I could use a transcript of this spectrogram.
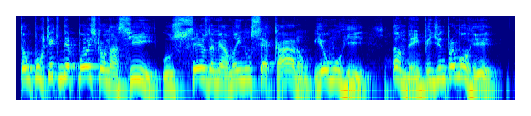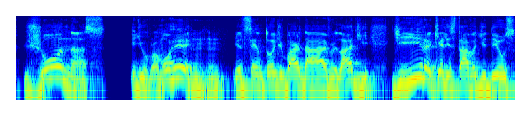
Então, por que, que depois que eu nasci, os seios da minha mãe não secaram e eu morri? Sim. Também pedindo para morrer. Jonas, pediu para morrer. Uhum. Ele sentou debaixo da árvore lá de, de ira que ele estava de Deus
